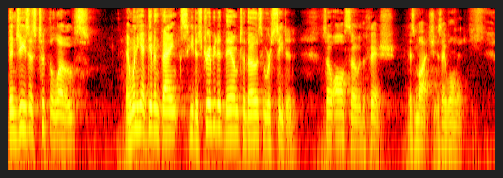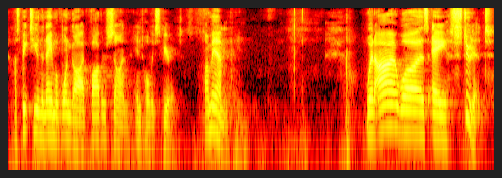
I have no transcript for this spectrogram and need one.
Then Jesus took the loaves, and when he had given thanks, he distributed them to those who were seated. So also the fish, as much as they wanted. I speak to you in the name of one God, Father, Son, and Holy Spirit. Amen. When I was a student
